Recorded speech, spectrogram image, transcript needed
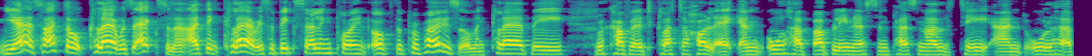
Yes, I thought Clare was excellent. I think Clare is a big selling point of the proposal, and Clare, the recovered clutterholic, and all her bubbliness and personality, and all her,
